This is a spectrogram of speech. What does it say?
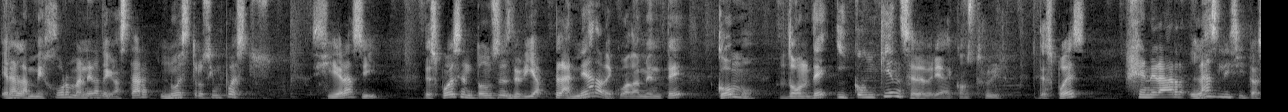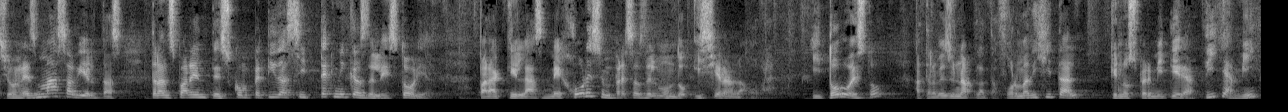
era la mejor manera de gastar nuestros impuestos. Si era así, después entonces debía planear adecuadamente cómo, dónde y con quién se debería de construir. Después, generar las licitaciones más abiertas, transparentes, competidas y técnicas de la historia para que las mejores empresas del mundo hicieran la obra. Y todo esto a través de una plataforma digital que nos permitiera a ti y a mí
